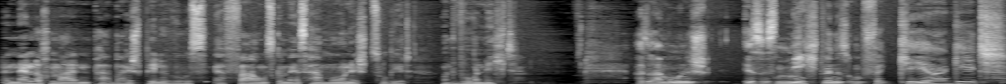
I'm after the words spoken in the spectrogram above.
Nenn doch mal ein paar Beispiele, wo es erfahrungsgemäß harmonisch zugeht und wo nicht. Also harmonisch ist es nicht, wenn es um Verkehr geht,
